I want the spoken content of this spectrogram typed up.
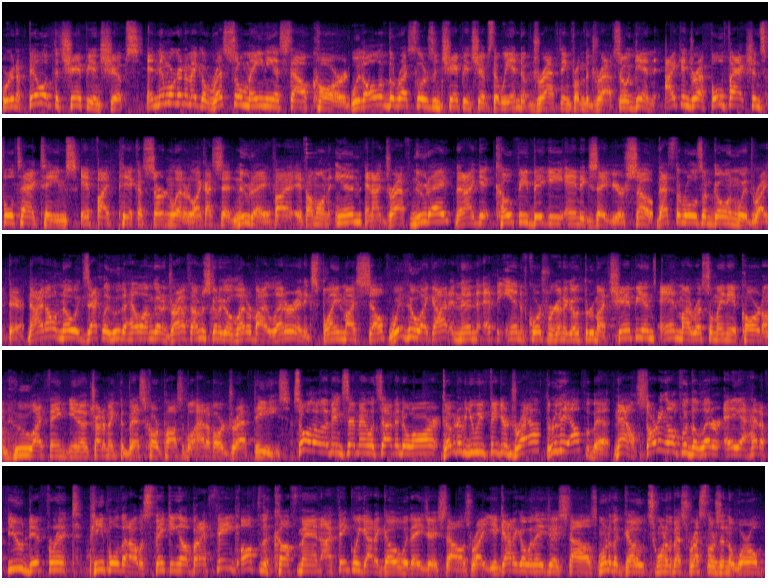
We're gonna fill up the championships, and then we're gonna make a WrestleMania style card with all of the wrestlers and championships that we end up drafting from the draft. So again, again, I can draft full factions, full tag teams if I pick a certain letter. Like I said, New Day. If, I, if I'm on N and I draft New Day, then I get Kofi, Biggie, and Xavier. So that's the rules I'm going with right there. Now, I don't know exactly who the hell I'm going to draft. I'm just going to go letter by letter and explain myself with who I got. And then at the end, of course, we're going to go through my champions and my WrestleMania card on who I think, you know, try to make the best card possible out of our draftees. So with all that being said, man, let's dive into our WWE figure draft through the alphabet. Now, starting off with the letter A, I had a few different people that I was thinking of, but I think off the cuff, man, I think we got to go with AJ Styles, right? You got to go with AJ Styles. One of the GOATs, one of the best wrestlers in the world.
